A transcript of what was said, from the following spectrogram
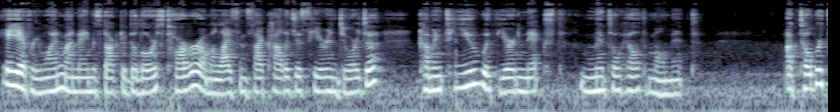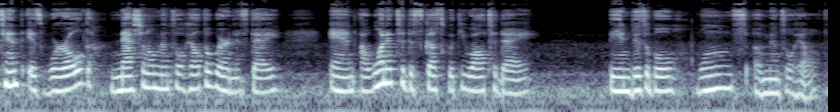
Hey everyone, my name is Dr. Dolores Tarver. I'm a licensed psychologist here in Georgia, coming to you with your next mental health moment. October 10th is World National Mental Health Awareness Day, and I wanted to discuss with you all today the invisible wounds of mental health.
